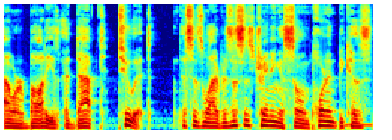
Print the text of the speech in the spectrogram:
our bodies adapt to it. This is why resistance training is so important because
